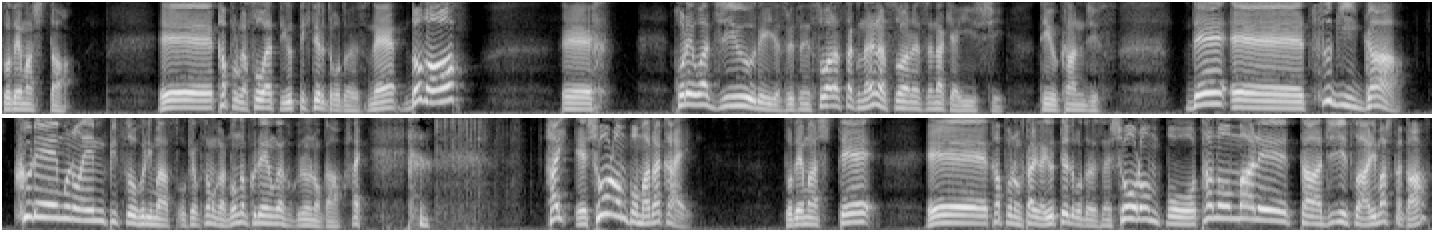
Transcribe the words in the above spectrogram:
と出ました。えー、カップルがそうやって言ってきてるってことですね。どうぞえー、これは自由でいいです。別に座らせたくないなら座らせなきゃいいし。っていう感じです。で、えー、次が、クレームの鉛筆を振ります。お客様からどんなクレームが来るのか。はい。はい、えー小籠包まだかいと出まして、えー、カップの二人が言ってるってことですね。小籠包を頼まれた事実はありましたか？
